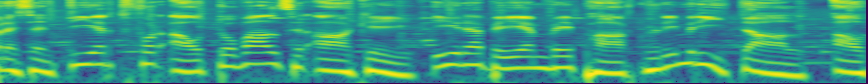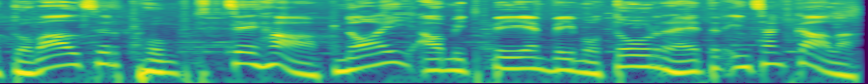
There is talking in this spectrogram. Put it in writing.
präsentiert von Autowalzer AG, Ihrer BMW-Partner im Rital. Autowalzer.ch neu auch mit BMW Motorräder in St. Gallen.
